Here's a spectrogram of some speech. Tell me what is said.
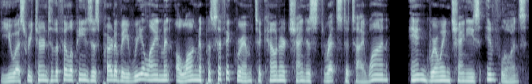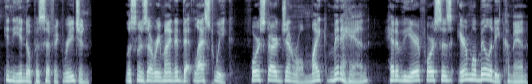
The U.S. returned to the Philippines as part of a realignment along the Pacific Rim to counter China's threats to Taiwan and growing Chinese influence in the Indo Pacific region. Listeners are reminded that last week, four star General Mike Minihan, head of the Air Force's Air Mobility Command,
